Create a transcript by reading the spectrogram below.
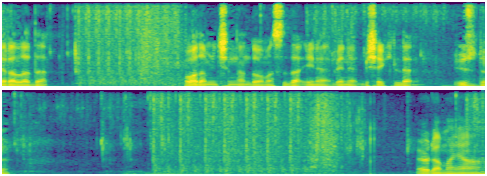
yaraladı. Bu adamın içinden doğması da yine beni bir şekilde üzdü. Öyle ama ya.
